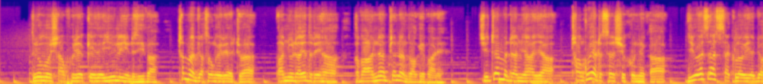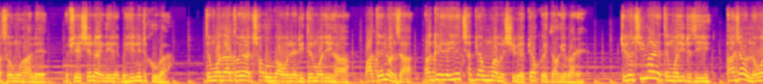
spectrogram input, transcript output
။သူတို့ကိုရှာဖွေတဲ့ကယ်ဆယ်ရေးလေရင်တစ်စီးပါထပ်မံပြောက်ဆုံးခဲ့တဲ့အတွက်ဘာမြူတာရဲ့သတင်းဟာကဘာအနှံ့ပြန့်နှံ့သွားခဲ့ပါတယ်။ဂျီတက်မတန်များအရ1918ခုနှစ်က USS Cyclops ရဲ့ပျောက်ဆုံးမှုဟာလည်းမဖြေရှင်းနိုင်သေးတဲ့ဗဟင်းတစ်ခုပါ။ တင်မော်သား306ဦးပါဝင်တဲ့ဒီတင်မော်ကြီးဟာဘာတဲလွန်စာဘာကေရရဲ့ချက်ပြောင်းမှုမှမရှိပဲပျောက်ကွယ်သွားခဲ့ပါတယ်။ဒီလိုကြီးမားတဲ့တင်မော်ကြီးတစ်စီးဘာကြောင့်လုံးဝ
